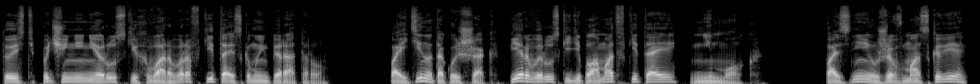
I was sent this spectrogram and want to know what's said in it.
то есть подчинение русских варваров китайскому императору. Пойти на такой шаг первый русский дипломат в Китае не мог. Позднее, уже в Москве,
